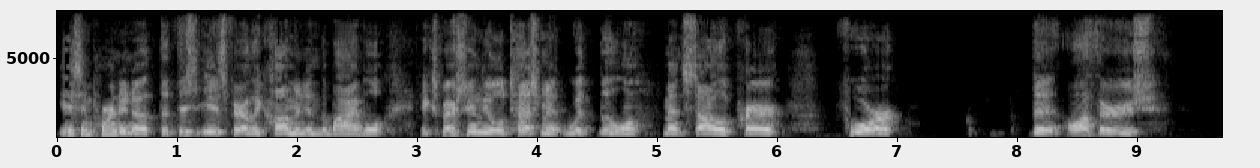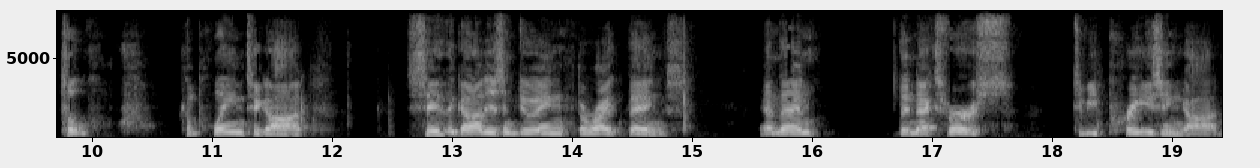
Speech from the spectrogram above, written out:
It is important to note that this is fairly common in the Bible, especially in the Old Testament with the lament style of prayer, for the authors to complain to God, say that God isn't doing the right things, and then the next verse to be praising God.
